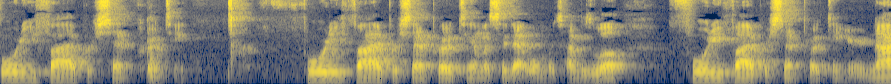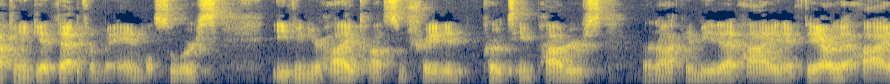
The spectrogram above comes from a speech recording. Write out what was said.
45% protein. 45% protein. I'm going to say that one more time as well. 45% protein. You're not going to get that from an animal source. Even your high concentrated protein powders are not going to be that high. And if they are that high,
